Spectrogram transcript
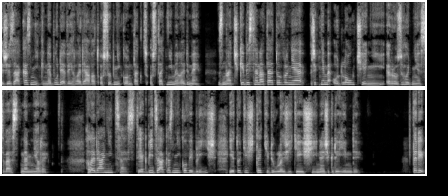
že zákazník nebude vyhledávat osobní kontakt s ostatními lidmi, značky by se na této vlně, řekněme, odloučení rozhodně svést neměly. Hledání cest, jak být zákazníkovi blíž, je totiž teď důležitější než kdy jindy. Tedy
